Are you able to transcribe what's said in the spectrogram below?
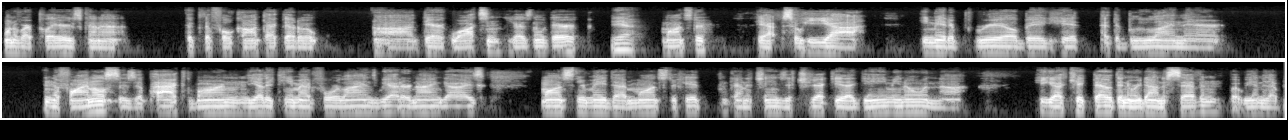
one of our players kind of took the full contact out of uh, Derek Watson. You guys know Derek? Yeah. Monster. Yeah. So he uh he made a real big hit at the blue line there in the finals. Is a packed barn. The other team had four lines. We had our nine guys. Monster made that monster hit and kind of changed the trajectory of that game, you know, and uh he got kicked out. Then we are down to seven, but we ended up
